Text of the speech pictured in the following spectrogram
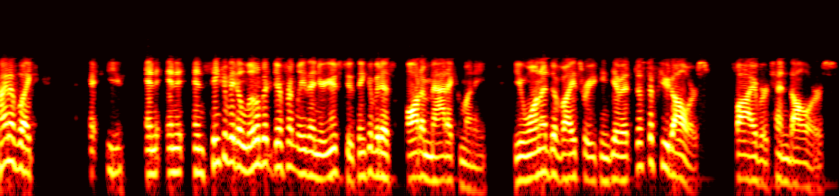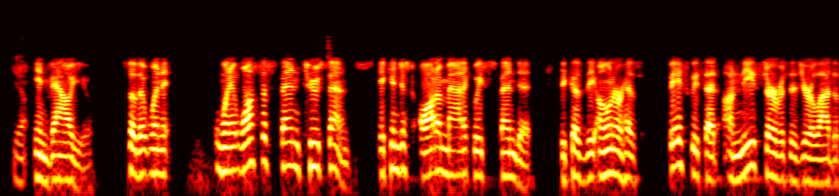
Kind of like eh, you, and, and, and think of it a little bit differently than you're used to. Think of it as automatic money. You want a device where you can give it just a few dollars, five or ten dollars yeah. in value, so that when it when it wants to spend two cents, it can just automatically spend it because the owner has basically said on these services you're allowed to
